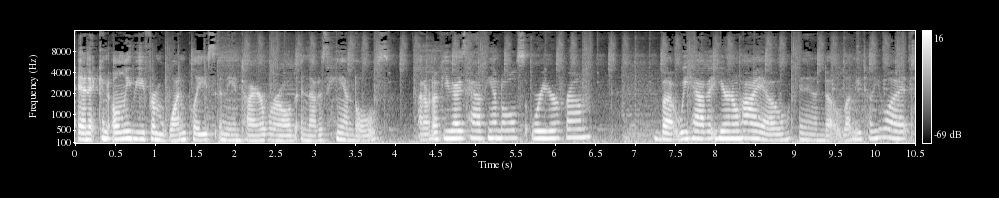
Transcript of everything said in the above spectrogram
And it can only be from one place in the entire world, and that is Handel's. I don't know if you guys have Handel's where you're from, but we have it here in Ohio, and uh, let me tell you what,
